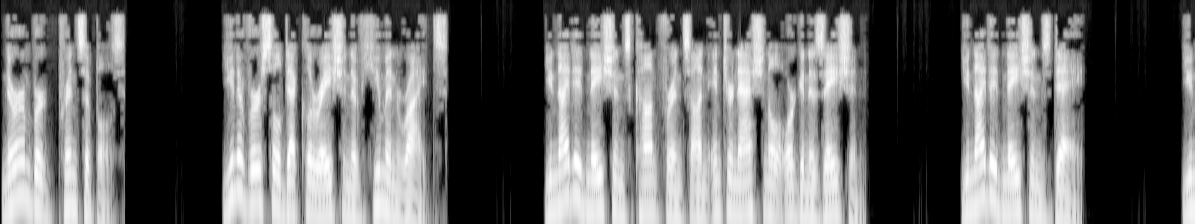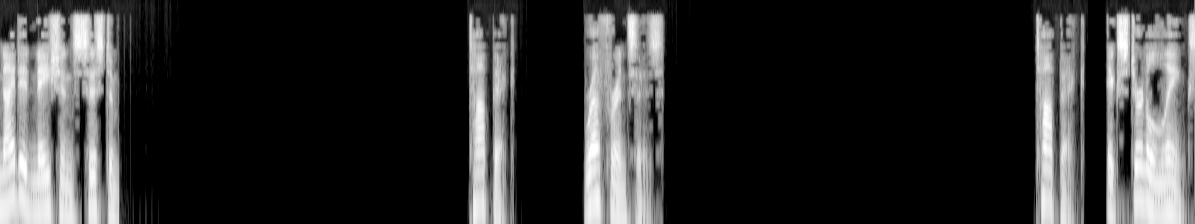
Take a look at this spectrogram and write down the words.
Nuremberg Principles. Universal Declaration of Human Rights. United Nations Conference on International Organization. United Nations Day. United Nations System. References External links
